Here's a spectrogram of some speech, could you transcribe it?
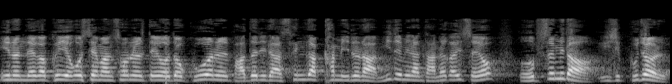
이는 내가 그의 옷에만 손을 떼어도 구원을 받으리라 생각함이 이르라 믿음이란 단어가 있어요? 없습니다. 29절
